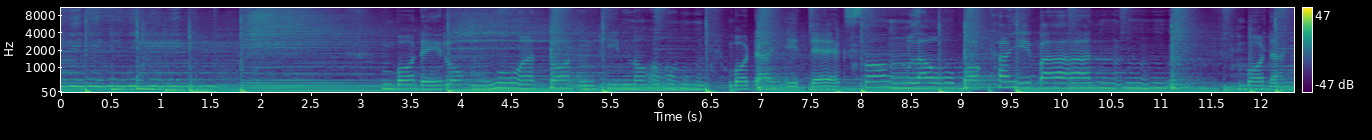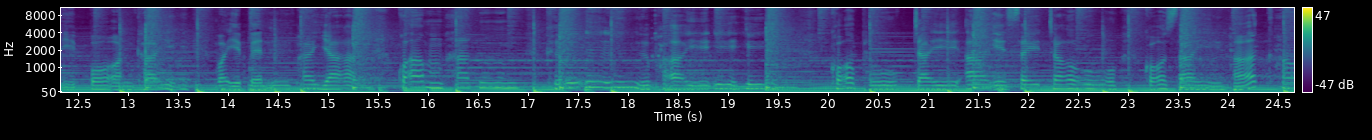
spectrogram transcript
ยบ่ได้ล้มงัวตอนพี่น้องบ่ได้แจกซองเล้าบอกไทยบ้านบ่ได้ป้อนไข่ไว้เป็นพยาน ความหัก คือภัยขอผูกใจอายใส่เจ้า ขอใส่หักเฮา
